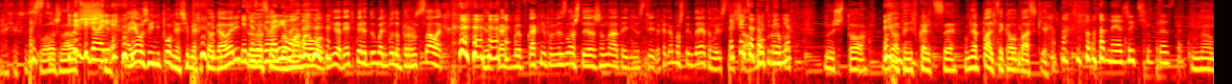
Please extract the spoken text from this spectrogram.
бля, как все Прости, сложно теперь ты вообще. говори. А я уже и не помню, о чем я хотел говорить. Я тебя бы заговорила. монолог. Нет, я теперь думать буду про русалок. Как бы, как мне повезло, что я женат и не встретил. Хотя, может, их до этого и Так встречал. кольца-то Но у тебя нет. Ну и что? Нет, они в кольце. У меня пальцы колбаски. Ладно, я шучу просто. Ну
